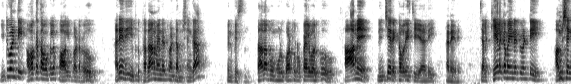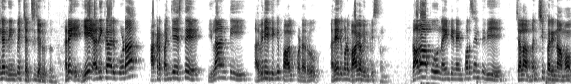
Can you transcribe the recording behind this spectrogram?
ఇటువంటి అవకతవకలు పాల్పడరు అనేది ఇప్పుడు ప్రధానమైనటువంటి అంశంగా వినిపిస్తుంది. దాదాపు మూడు కోట్ల రూపాయల వరకు ఆమె నుంచే రికవరీ చేయాలి అనేది. చాలా కీలకమైనటువంటి అంశంగా దీనిపై చర్చ జరుగుతుంది. అంటే ఏ అధికారి కూడా అక్కడ పనిచేస్తే ఇలాంటి అవినీతికి పాల్పడరు అనేది కూడా బాగా వినిపిస్తుంది. దాదాపు నైంటీ నైన్ పర్సెంట్ ఇది చాలా మంచి పరిణామం.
